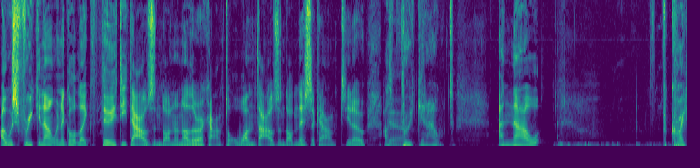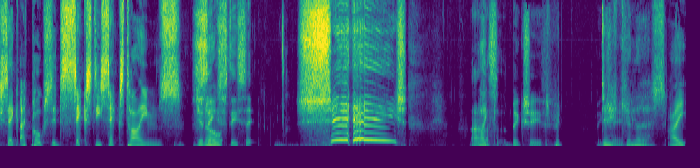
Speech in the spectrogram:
I was freaking out when I got like 30,000 on another account or 1,000 on this account, you know? I was Yeah. freaking out. And now, for Christ's sake, I posted 66 times. You know? 66. Sheesh. That- Like- that's a big sheaf. It's Big sheaf. ridiculous. I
